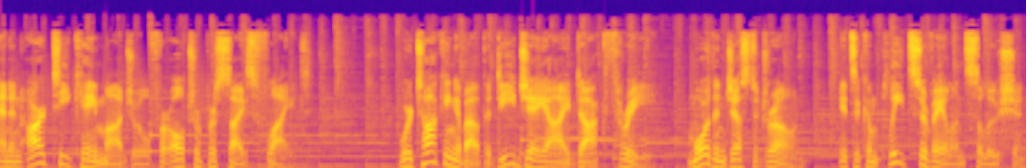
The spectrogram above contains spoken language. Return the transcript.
and an RTK module for ultra-precise flight. We're talking about the DJI Dock 3, more than just a drone, it's a complete surveillance solution.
